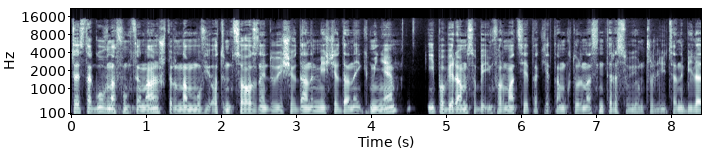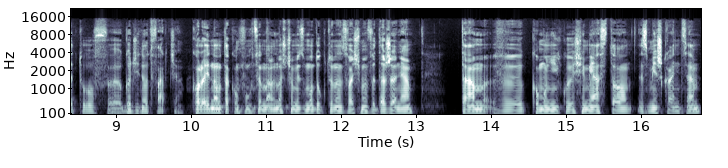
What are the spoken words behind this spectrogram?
to jest ta główna funkcjonalność, która nam mówi o tym, co znajduje się w danym mieście, w danej gminie i pobieramy sobie informacje takie tam, które nas interesują, czyli ceny biletów, godziny otwarcia. Kolejną taką funkcjonalnością jest moduł, który nazywaliśmy wydarzenia. Tam komunikuje się miasto z mieszkańcem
